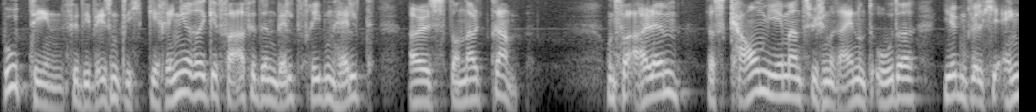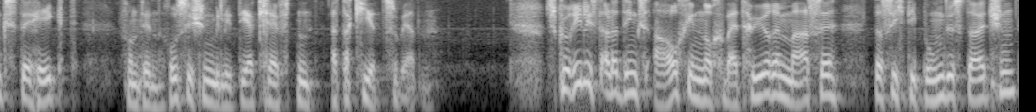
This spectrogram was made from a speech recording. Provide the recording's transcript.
Putin für die wesentlich geringere Gefahr für den Weltfrieden hält als Donald Trump. Und vor allem, dass kaum jemand zwischen Rhein und Oder irgendwelche Ängste hegt, von den russischen Militärkräften attackiert zu werden. Skurril ist allerdings auch in noch weit höherem Maße, dass sich die Bundesdeutschen,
